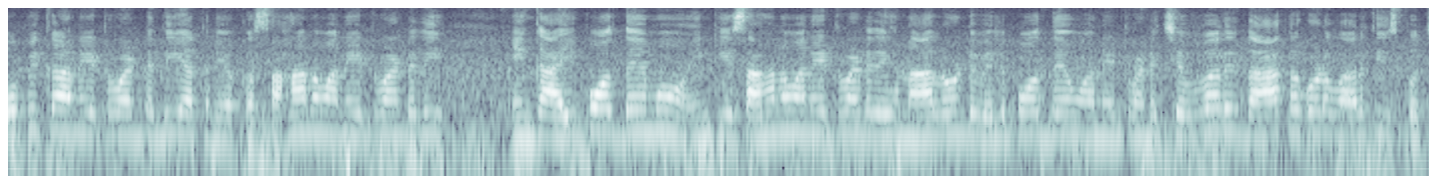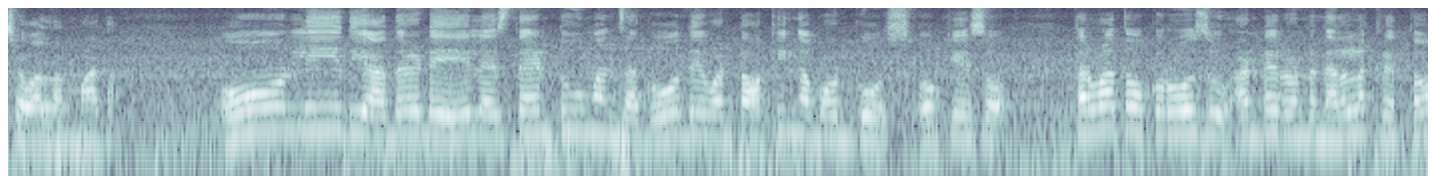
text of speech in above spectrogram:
ఓపిక అనేటువంటిది అతని యొక్క సహనం అనేటువంటిది ఇంకా అయిపోద్దేమో. ఇంక ఈ సహనం అనేటువంటిది నాలోండి వెళ్ళిపోద్దేమో అనేటువంటి చివరి దాకా కూడా వారు తీసుకొచ్చేవాళ్ళు అనమాట only the other day less than two months ago they were talking about గోస్ ఓకే సో తర్వాత ఒక రోజు అంటే రెండు నెలల క్రితం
